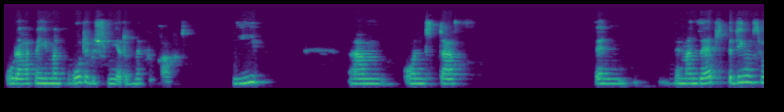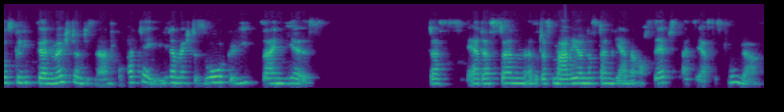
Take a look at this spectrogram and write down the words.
oder hat mir jemand Brote geschmiert und mitgebracht. Lieb. Ähm, und dass, wenn, wenn man selbst bedingungslos geliebt werden möchte, und diesen Anspruch hat ja, jeder möchte so geliebt sein, wie er ist, dass er das dann, also dass Marion das dann gerne auch selbst als erstes tun darf.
